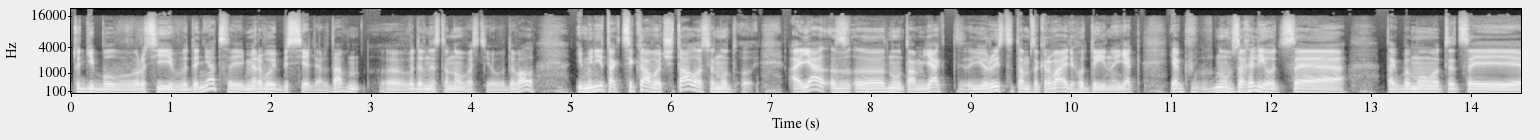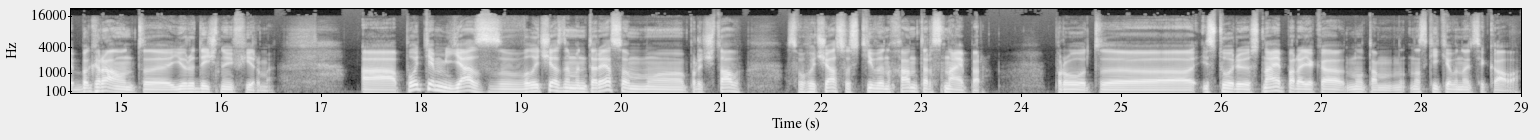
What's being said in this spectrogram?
Тоді був в Росії видання, це міровий бестселлер, да? Е, видавництво новості його видавало. І мені так цікаво читалося. Ну, А я е, ну, там, як юристи там закривають години, як як ну, взагалі, це, так би мовити, цей бекграунд е, юридичної фірми. А потім я з величезним інтересом е, прочитав свого часу Стівен Хантер Снайпер. Про е, історію снайпера, яка ну там наскільки вона цікава.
